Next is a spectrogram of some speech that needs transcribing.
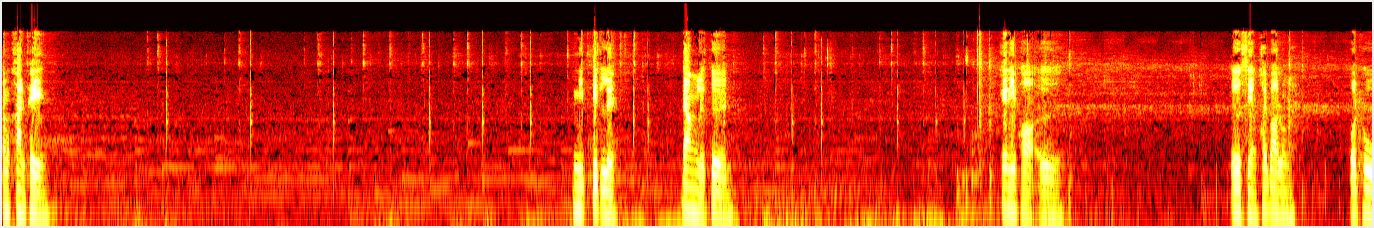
สำคัญเพลง นี่ปิดเลย ดังเหลือเกิน แค่นี้พอเออ เออ เสียงค่อยเบาลงหน่อยปวดหู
